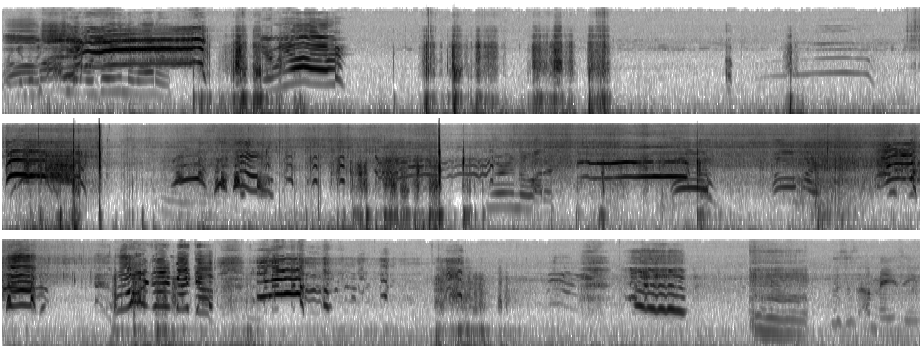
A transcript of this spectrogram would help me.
Oh shit, we're going in the water. Here we are. We're in the water. Oh, oh my. Oh, we're going back up. this is amazing.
